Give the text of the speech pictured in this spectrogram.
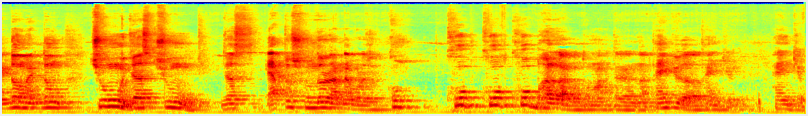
একদম একদম চুমু জাস্ট চুমু জাস্ট এত সুন্দর রান্না করেছ। খুব খুব খুব খুব ভালো লাগল তোমার হাতের রান্না। থ্যাংক ইউ দাদা থ্যাংক ইউ থ্যাংক ইউ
